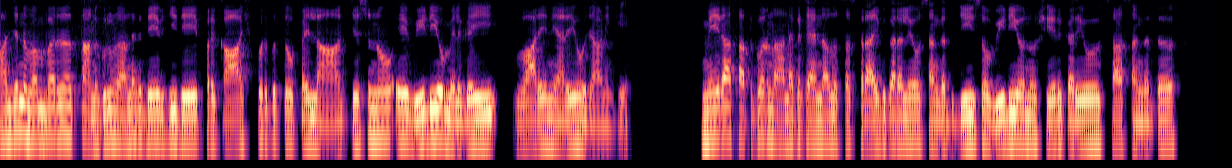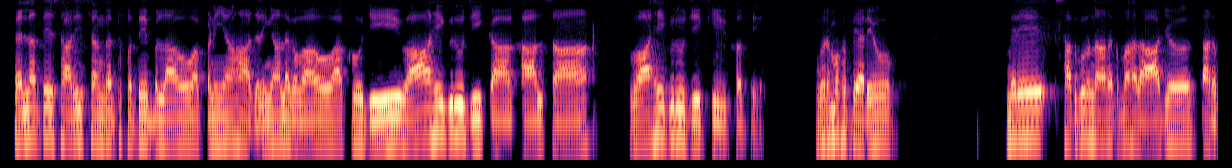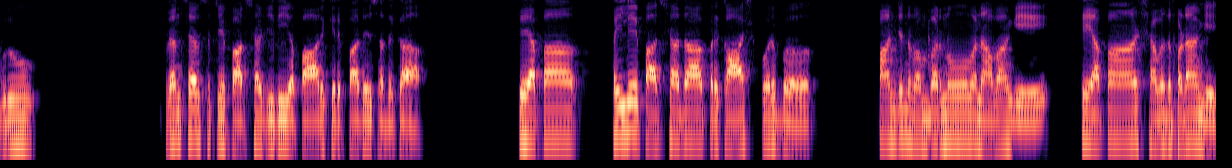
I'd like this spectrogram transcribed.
5 ਨਵੰਬਰ ਧੰਨ ਗੁਰੂ ਨਾਨਕ ਦੇਵ ਜੀ ਦੇ ਪ੍ਰਕਾਸ਼ ਪੁਰਬ ਤੋਂ ਪਹਿਲਾਂ ਜਿਸ ਨੂੰ ਇਹ ਵੀਡੀਓ ਮਿਲ ਗਈ, ਵਾਰੇ ਨਿਆਰੇ ਹੋ ਜਾਣਗੇ। ਮੇਰਾ ਸਤਿਗੁਰ ਨਾਨਕ ਚੈਨਲ ਸਬਸਕ੍ਰਾਈਬ ਕਰ ਲਿਓ, ਸੰਗਤ ਜੀ, ਸੋ ਵੀਡੀਓ ਨੂੰ ਸ਼ੇਅਰ ਕਰਿਓ, ਸਾਧ ਸੰਗਤ। ਪਹਿਲਾਂ ਤੇ ਸਾਰੀ ਸੰਗਤ ਫਤਿਹ ਬੁਲਾਓ, ਆਪਣੀਆਂ ਹਾਜ਼ਰੀਆਂ ਲਗਵਾਓ, ਆਖੋ ਜੀ, ਵਾਹਿਗੁਰੂ ਜੀ ਕਾ ਖਾਲਸਾ, ਵਾਹਿਗੁਰੂ ਜੀ ਕੀ ਫਤਿਹ। ਗੁਰਮੁਖ ਪਿਆਰਿਓ ਮੇਰੇ ਸਤਿਗੁਰੂ ਨਾਨਕ ਮਹਾਰਾਜ, ਧੰਨ ਗੁਰੂ ਗ੍ਰੰਥ ਸਾਹਿਬ ਸੱਚੇ ਪਾਤਸ਼ਾਹ ਜੀ ਦੀ ਅਪਾਰ ਕਿਰਪਾ ਦੇ ਸਦਕਾ ਤੇ ਆਪਾਂ ਪਹਿਲੇ ਪਾਤਸ਼ਾਹ ਦਾ ਪ੍ਰਕਾਸ਼ ਪੁਰਬ 5 ਨਵੰਬਰ ਨੂੰ ਮਨਾਵਾਂਗੇ ਤੇ ਆਪਾਂ ਸ਼ਬਦ ਪੜਾਂਗੇ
